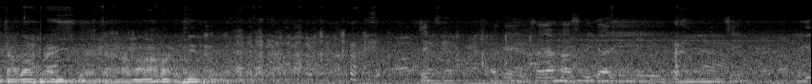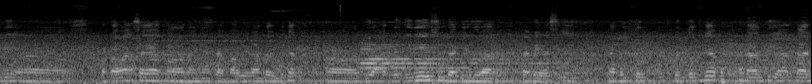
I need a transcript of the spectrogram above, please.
cawapres ya, jangan lama-lama di sini. Cik, oke, saya Hasbi dari Nancy. Begini, eh, pertama saya mau nanya ke Pak Wiranto, ini kan eh, dua atlet ini sudah di luar PBSI. Nah bentuk bentuknya nanti akan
